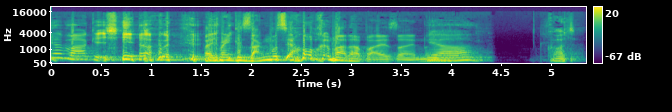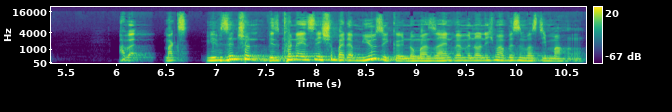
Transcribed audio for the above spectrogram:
ja, mag ich. Ja. Weil ich mein Gesang muss ja auch immer dabei sein. ne? Ja. Gott. Aber Max, wir sind schon, wir können ja jetzt nicht schon bei der Musical-Nummer sein, wenn wir noch nicht mal wissen, was die machen.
